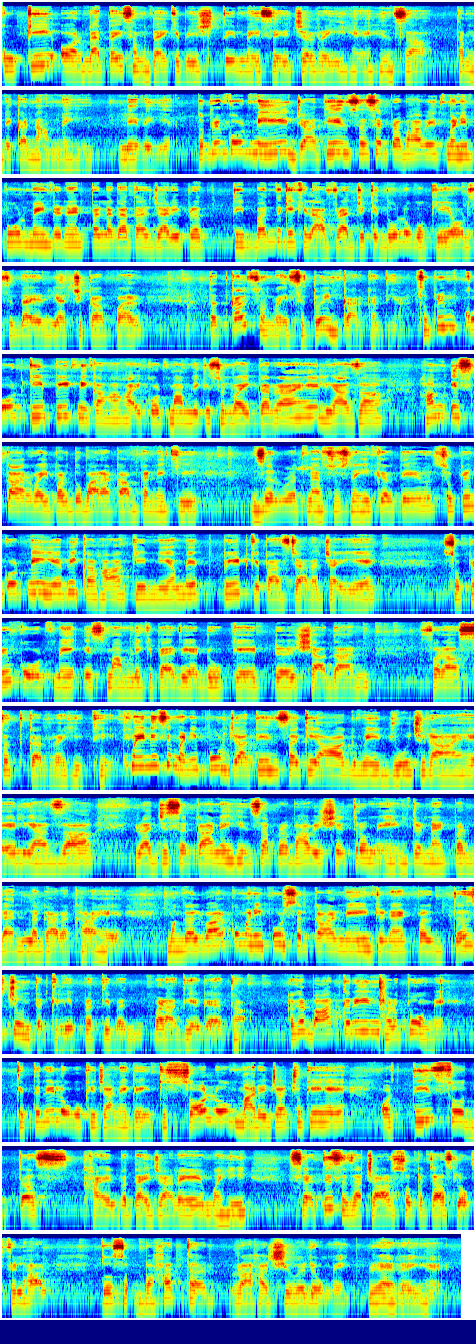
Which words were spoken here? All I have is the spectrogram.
कुकी और मैताई समुदाय के बीच तीन मई से चल रही है हिंसा। थमने का नाम नहीं ले रही है। सुप्रीम कोर्ट ने जातीय हिंसा से प्रभावित मणिपुर में इंटरनेट पर लगातार जारी प्रतिबंध के खिलाफ राज्य के दो लोगों की ओर से दायर याचिका पर तत्काल सुनवाई से तो इनकार कर दिया। सुप्रीम कोर्ट की पीठ ने कहा, हाईकोर्ट मामले की सुनवाई कर रहा है। लिहाजा हम इस कार्रवाई पर दोबारा काम करने की ज़रूरत महसूस नहीं करते सुप्रीम कोर्ट ने यह भी कहा कि नियमित पीठ के पास जाना चाहिए। सुप्रीम कोर्ट में इस मामले की पैरवी एडवोकेट शादान फरासत कर रही थी। एक महीने से मणिपुर जाति हिंसा की आग में जूझ रहा है। लिहाजा राज्य सरकार ने हिंसा प्रभावित क्षेत्रों में इंटरनेट पर बैन लगा रखा है। मंगलवार को मणिपुर सरकार ने इंटरनेट पर 10 जून तक के लिए प्रतिबंध बढ़ा दिया गया था। अगर बात करें झड़पों में कितने लोगों की जाने गई तो 100 लोग मारे जा चुके हैं और 310 घायल बताए जा रहे हैं। वहीं सैंतीस लोग फ़िलहाल दो सौ बहत्तर राहत शिविरों में रह रहे हैं।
